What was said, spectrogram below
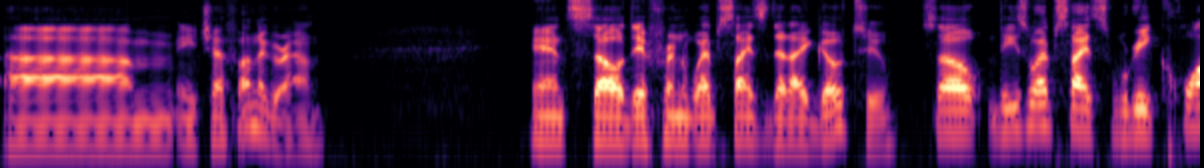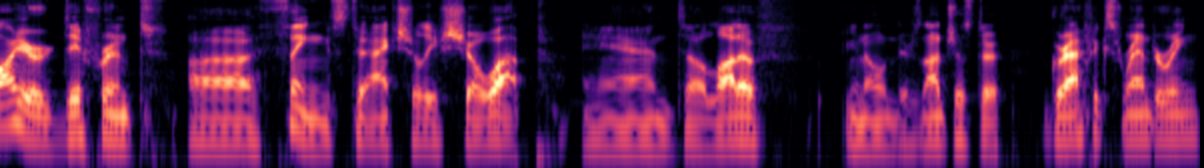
um, HF Underground and so different websites that I go to. So these websites require different uh, things to actually show up, and a lot of you know, there's not just a graphics rendering.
